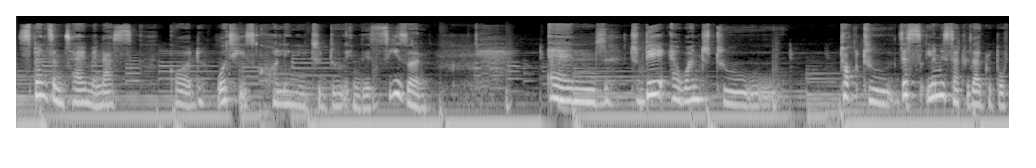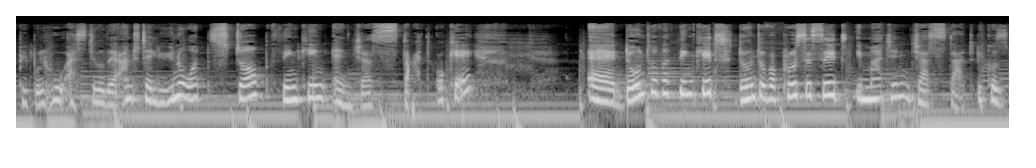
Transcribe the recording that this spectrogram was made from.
spend some time and ask God what He's calling you to do in this season. And today I want to talk to just let me start with a group of people who are still there and to tell you, you know what? Stop thinking and just start, okay? Uh, don't overthink it, don't overprocess it. Imagine just start because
